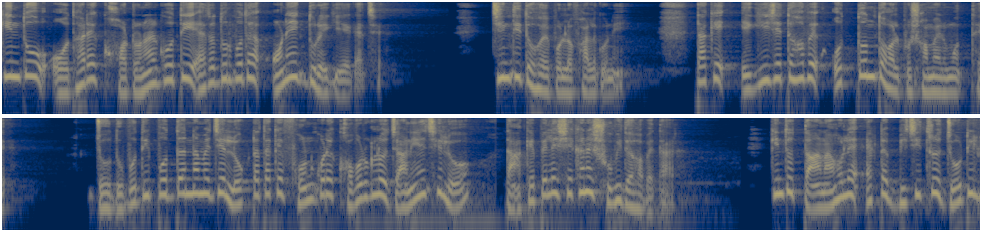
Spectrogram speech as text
কিন্তু ওধারে ঘটনার গতি এত দূর বোধহয় অনেক দূর এগিয়ে গেছে। চিন্তিত হয়ে পড়ল ফাল্গুনি। তাকে এগিয়ে যেতে হবে অত্যন্ত অল্প সময়ের মধ্যে। যদুপতি পোদ্দার নামে যে লোকটা তাকে ফোন করে খবরগুলো জানিয়েছিল, তাকে পেলে সেখানে সুবিধে হবে তার। কিন্তু তা না হলে একটা বিচিত্র জটিল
